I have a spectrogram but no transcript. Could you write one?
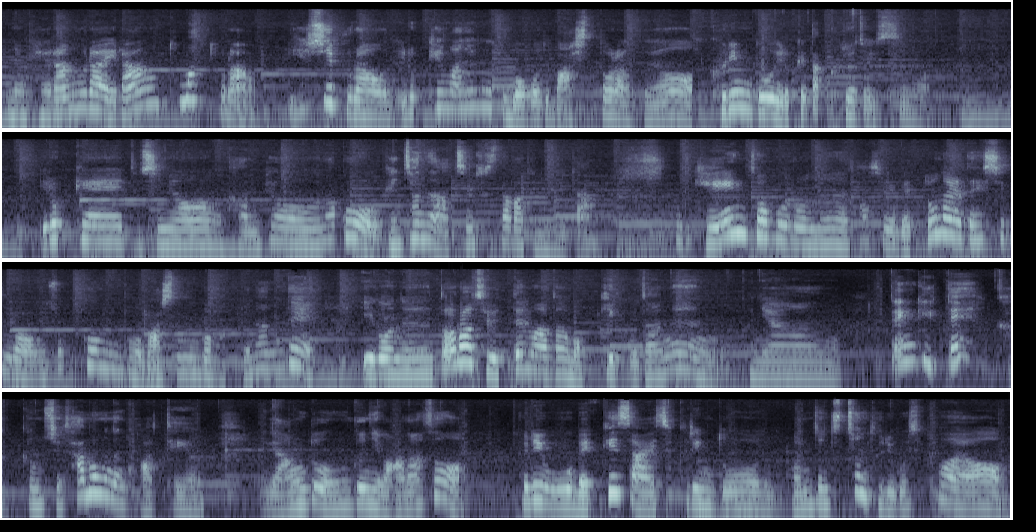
그냥 계란 후라이랑 토마토랑 해시 브라운 이렇게만 해서 먹어도 맛있더라고요. 그림도 이렇게 딱 그려져 있어요. 이렇게 드시면 간편하고 괜찮은 아침 식사가 됩니다. 근데 개인적으로는 사실 맥도날드 해시브라운이 조금 더 맛있는 것 같긴 한데 이거는 떨어질 때마다 먹기보다는 그냥 땡길 때 가끔씩 사 먹는 것 같아요. 양도 은근히 많아서 그리고 맥키즈 아이스크림도 완전 추천드리고 싶어요.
